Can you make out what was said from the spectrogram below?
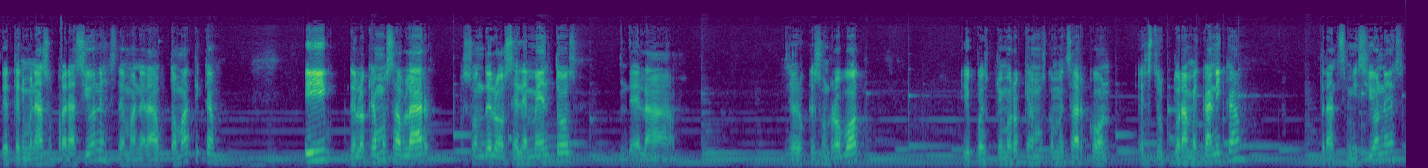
determinadas operaciones de manera automática. Y de lo que vamos a hablar son de los elementos de, la, de lo que es un robot y pues primero queremos comenzar con estructura mecánica, transmisiones,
